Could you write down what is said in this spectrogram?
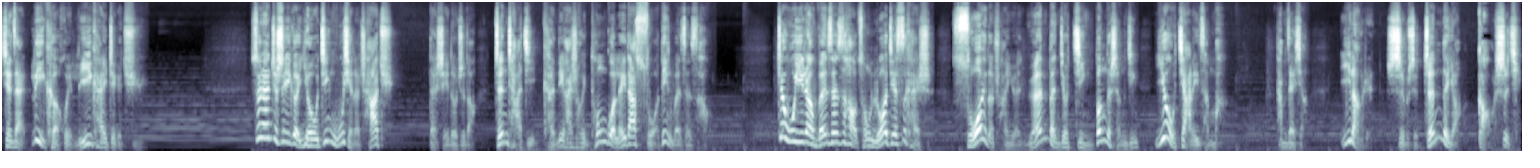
现在立刻会离开这个区域。虽然这是一个有惊无险的插曲，但谁都知道，侦察机肯定还是会通过雷达锁定文森斯号。这无疑让文森斯号从罗杰斯开始，所有的船员原本就紧绷的神经又加了一层码。他们在想，伊朗人是不是真的要搞事情？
